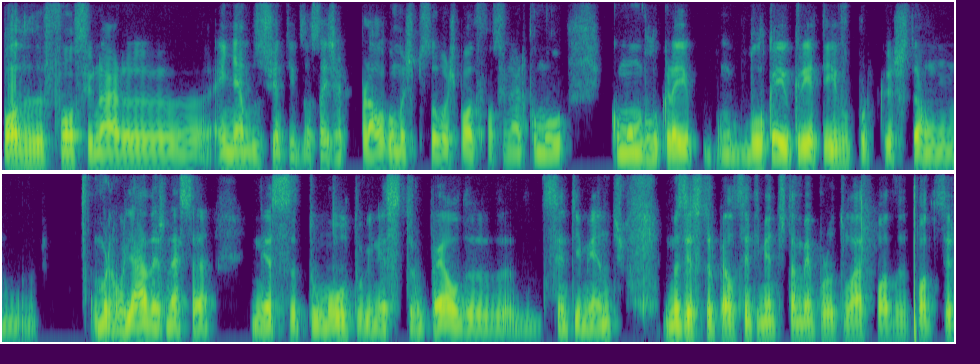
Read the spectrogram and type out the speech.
pode funcionar eh, em ambos os sentidos, ou seja, para algumas pessoas pode funcionar como, como um, bloqueio, um bloqueio criativo, porque estão mergulhadas nessa, nesse tumulto e nesse tropel de, de, de, sentimentos, mas esse tropel de sentimentos também, por outro lado, pode, pode, ser,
